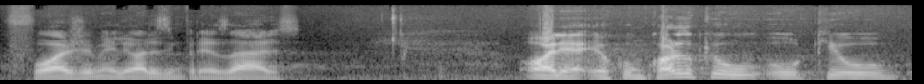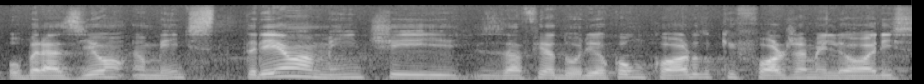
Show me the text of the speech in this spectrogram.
forja melhores empresários? Olha, eu concordo que, o, que o, o, Brasil é um ambiente extremamente desafiador e eu concordo que forja melhores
